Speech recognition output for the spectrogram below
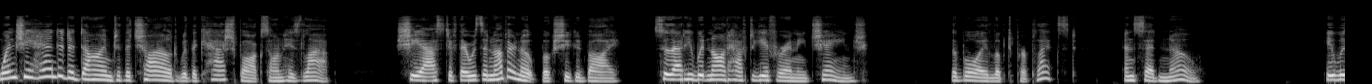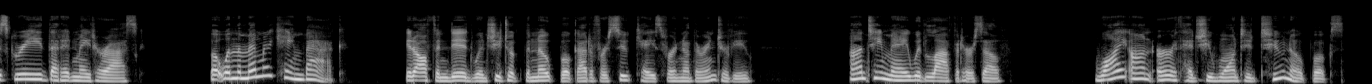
When she handed a dime to the child with the cash box on his lap, she asked if there was another notebook she could buy so that he would not have to give her any change. The boy looked perplexed and said no. It was greed that had made her ask, but when the memory came back, it often did when she took the notebook out of her suitcase for another interview, Auntie Mei would laugh at herself. Why on earth had she wanted two notebooks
